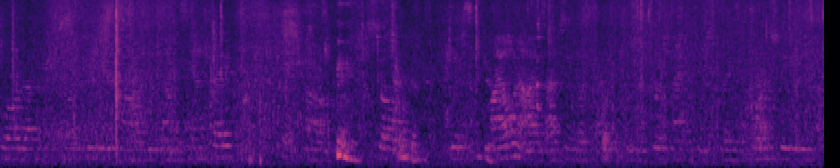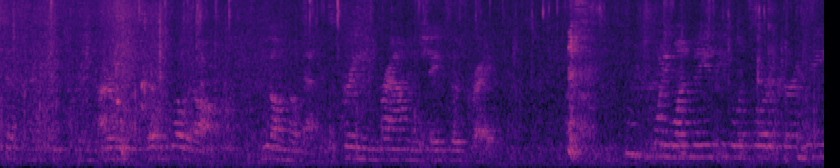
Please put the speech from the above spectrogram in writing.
Florida, twenty-two years, now I've been on the Santa Fe. Um, So, with my own eyes, I've seen what's happening to the first magnitude Spring, Orange second magnitude Spring, I really, it doesn't flow at all. You all know that, it's green, brown, and shades of gray. Twenty-one million people in Florida currently,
